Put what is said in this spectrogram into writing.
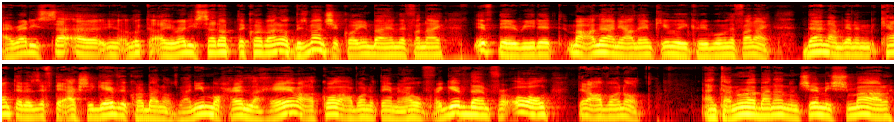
I already set, uh, you know, looked. I already set up the korbanot. Bizman shekorin bahem lefanai. If they read it, ma'ale ani alem kilu yikribum lefanai. Then I'm going to count it as if they actually gave the korbanot. V'ani mohed lahem al kol avonotem, and I will forgive them for all their avonot. And Tanura Banan and Shem Ishmar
